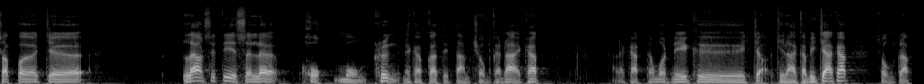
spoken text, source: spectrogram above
สเปอร์เจอไลออนซิตี้เซเลอร์6โมงครึ่งนะครับ ก็ติดตามชมกันได้ครับนะครับ ทั้งหมดนี้คือเจาะกีฬากับพิจ้าครับ ส่งกลับ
